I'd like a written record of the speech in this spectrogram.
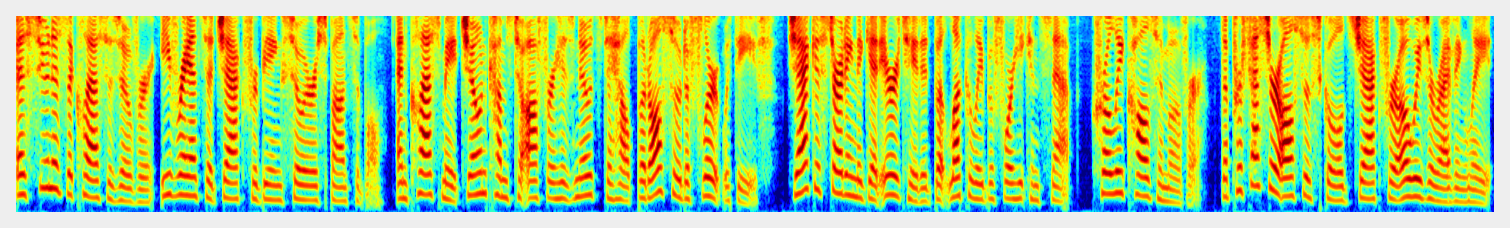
As soon as the class is over, Eve rants at Jack for being so irresponsible, and classmate Joan comes to offer his notes to help but also to flirt with Eve. Jack is starting to get irritated, but luckily, before he can snap, Crowley calls him over. The professor also scolds Jack for always arriving late,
